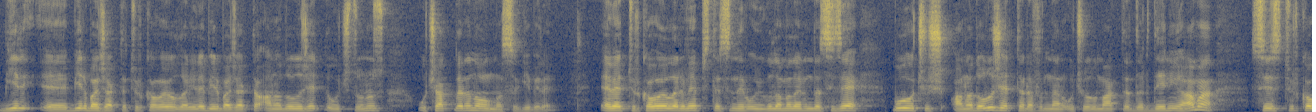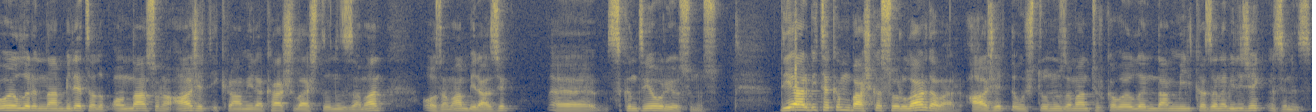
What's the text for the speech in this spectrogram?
bir, e, bir bacakta Türk Hava Yolları ile bir bacakta Anadolu Jet'le uçtuğunuz uçakların olması gibi. Evet Türk Hava Yolları web sitesinde ve uygulamalarında size bu uçuş Anadolu Jet tarafından uçulmaktadır deniyor ama siz Türk Hava Yolları'ndan bilet alıp ondan sonra A-Jet ikramıyla karşılaştığınız zaman o zaman birazcık e, sıkıntıya uğruyorsunuz. Diğer bir takım başka sorular da var. A-Jet'le uçtuğunuz zaman Türk Hava Yolları'ndan mil kazanabilecek misiniz?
